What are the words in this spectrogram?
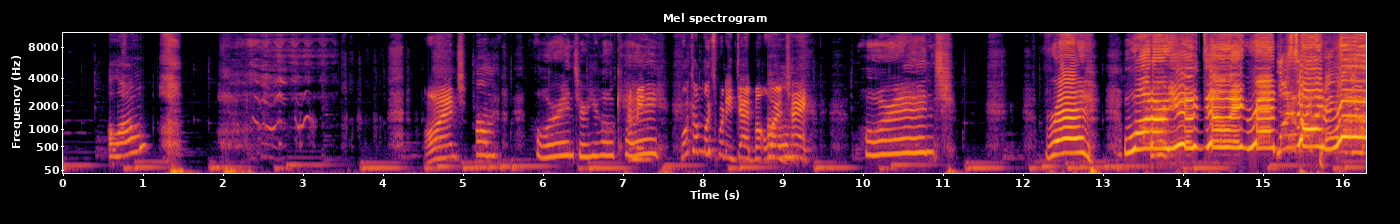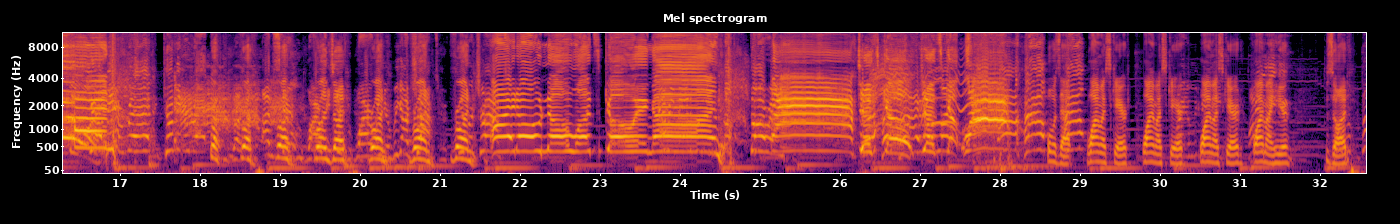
hello? Orange. Um, Orange, are you okay? I mean, Lookums looks pretty dead, but Orange, Um, hey. Orange! Red! What are you doing, Red? Zud, run! Red, come here, Red. Run, run, I'm run, scared. Why are run, we Zud, here? Why are we run. We got run, trapped. Run. were. I don't know what's going on! Sorry. Ah! Just go, just go. Ah! Help, What was that? help. Why am I scared? Why am I scared? Why am I scared? Why am I here? Zud.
